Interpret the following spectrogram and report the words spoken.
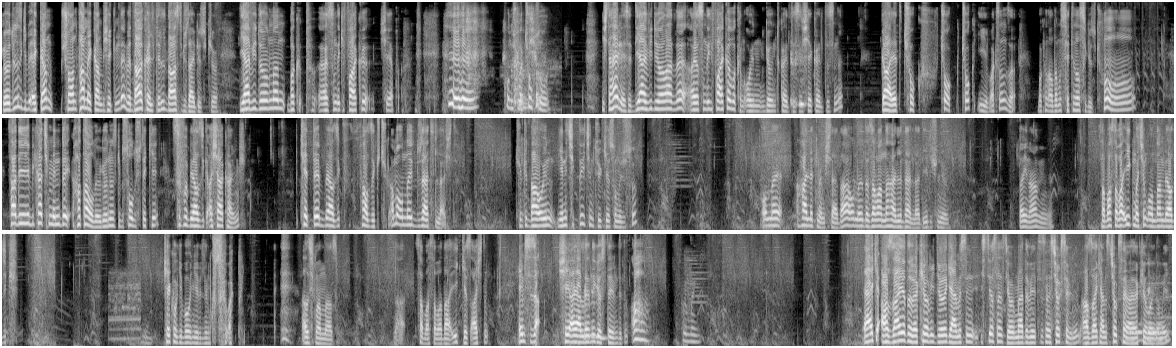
Gördüğünüz gibi ekran şu an tam ekran bir şekilde ve daha kaliteli, daha güzel gözüküyor. Diğer videolarımdan bakıp arasındaki farkı şey yap. Konuşmak çok zor. İşte her neyse diğer videolarla arasındaki farka bakın oyunun görüntü kalitesi, şey kalitesini. Gayet çok çok çok iyi. Baksanıza. Bakın adamın seti nasıl gözüküyor. Hı. Sadece birkaç menüde hata oluyor. Gördüğünüz gibi sol üstteki sıfır birazcık aşağı kaymış. Chat'te birazcık fazla küçük ama onları düzeltirler işte. Çünkü daha oyun yeni çıktığı için Türkiye sonucusu. Onları halletmemişler daha. Onları da zamanla hallederler diye düşünüyorum. Dayı ne yapıyorsun ya? Sabah sabah ilk maçım ondan birazcık Keko gibi oynayabilirim kusura bakmayın. Alışmam lazım. Daha sabah sabah daha ilk kez açtım. Hem size şey ayarlarını göstereyim dedim. Ah! Vurmayın. Eğer ki Azra'ya da Rakion videoya gelmesini istiyorsanız yorumlarda belirtirseniz çok sevinirim. Azra kendisi çok sever Rakion oynamayı.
